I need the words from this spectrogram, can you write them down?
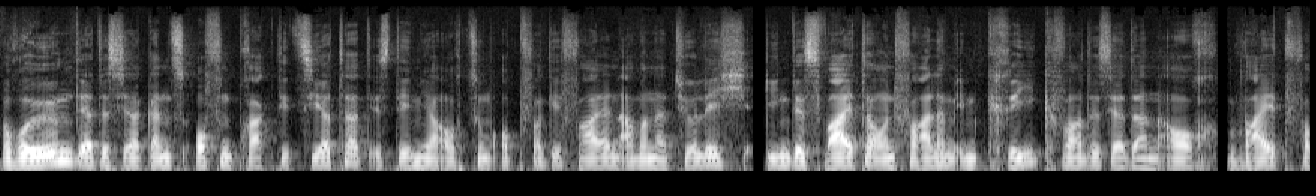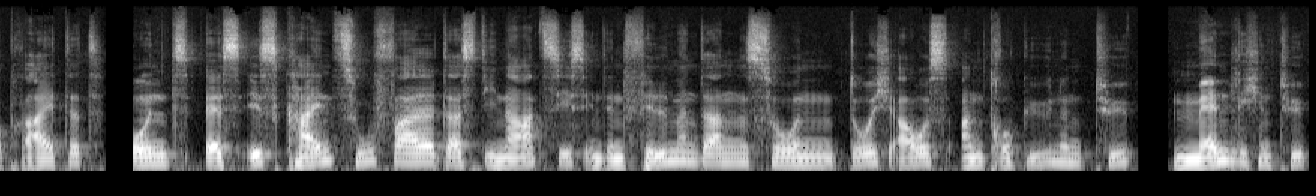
Röhm, der das ja ganz offen praktiziert hat, ist dem ja auch zum Opfer gefallen. Aber natürlich ging das weiter und vor allem im Krieg war das ja dann auch weit verbreitet. Und es ist kein Zufall, dass die Nazis in den Filmen dann so einen durchaus androgynen Typ männlichen Typ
